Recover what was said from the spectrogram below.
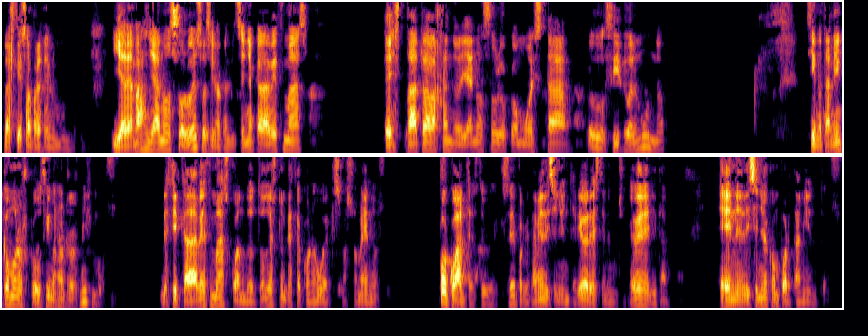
las que eso aparece en el mundo. Y además ya no solo eso, sino que el diseño cada vez más está trabajando ya no solo cómo está producido el mundo, sino también cómo nos producimos nosotros mismos. Es decir, cada vez más cuando todo esto empezó con UX, más o menos, poco antes de UX, ¿eh? porque también el diseño interiores tiene mucho que ver y tal en el diseño de comportamientos,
